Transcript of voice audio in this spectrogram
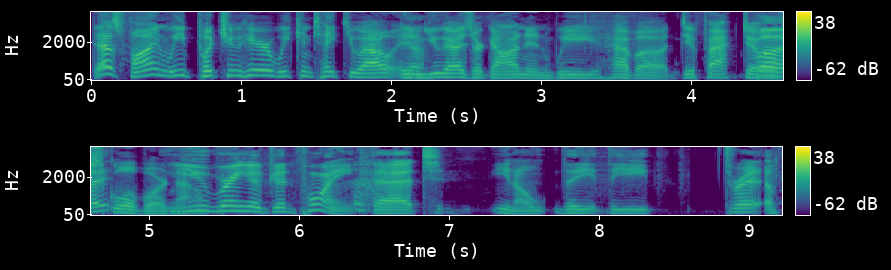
That's fine. We put you here. We can take you out, and Yeah. you guys are gone, and we have a de facto but school board now. you bring a good point that you know the the threat of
